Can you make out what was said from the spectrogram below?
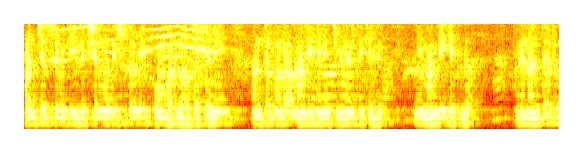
पंचायत समिती इलेक्शनमध्ये सुद्धा मी फॉर्म भरला होता. त्यांनी नंतर मला मागे घेण्याची विनंती केली. मी मागे घेतलं. आणि नंतर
